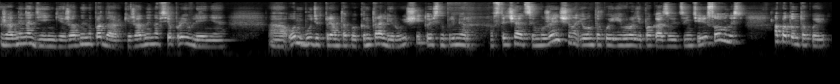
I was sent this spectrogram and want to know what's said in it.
жадный на деньги, жадный на подарки, жадный на все проявления. А, он будет прям такой контролирующий. То есть, например, встречается ему женщина, и он такой ей вроде показывает заинтересованность, а потом такой,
